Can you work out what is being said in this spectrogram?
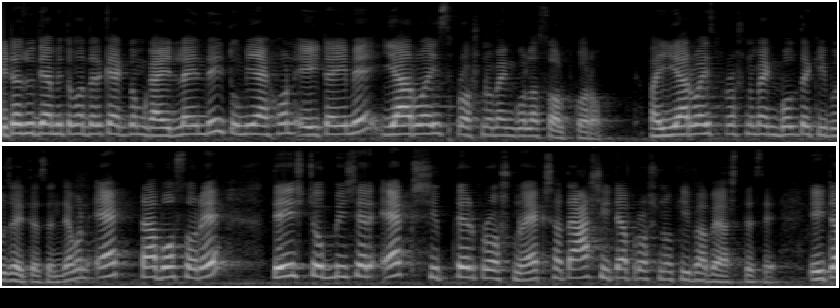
এটা যদি আমি তোমাদেরকে একদম গাইডলাইন দিই, তুমি এখন এই টাইমে ইয়ার ওয়াইজ প্রশ্ন ব্যাংকগুলো সলভ করো। বা ইয়ার ওয়াইজ প্রশ্ন ব্যাংক বলতে কি বুঝাইতেছেন? যেমন একটা বছরে তেইশ চব্বিশের এক শিফটের প্রশ্ন, একসাথে আশিটা প্রশ্ন কীভাবে আসতেছে? এইটা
